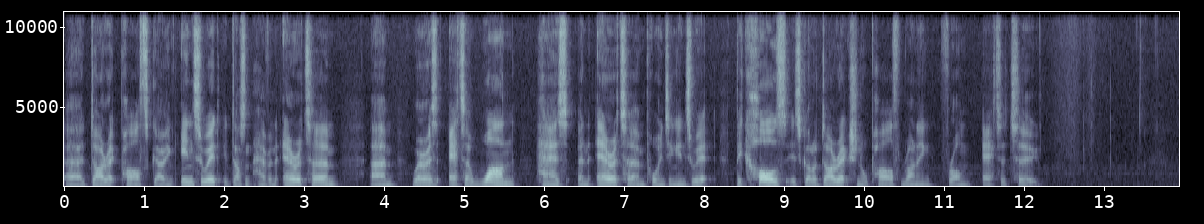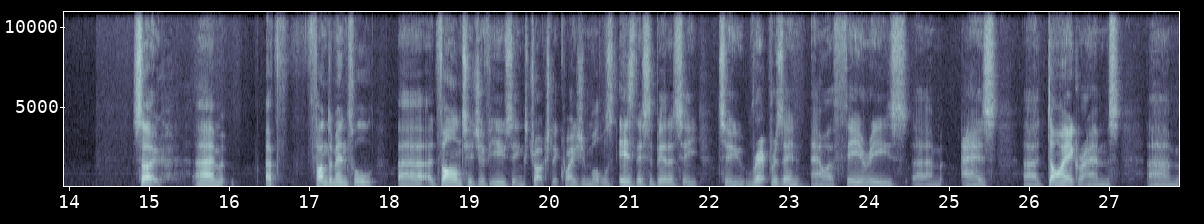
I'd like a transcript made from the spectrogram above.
uh, direct paths going into it, it doesn't have an error term, um, whereas eta 1 has an error term pointing into it because it's got a directional path running from eta 2. So, um, a fundamental uh, advantage of using structural equation models is this ability to represent our theories um, as uh, diagrams um,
